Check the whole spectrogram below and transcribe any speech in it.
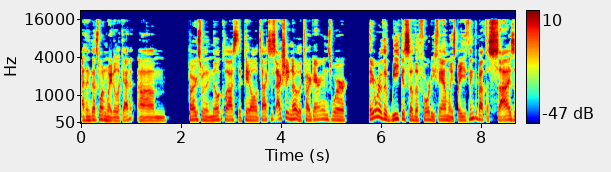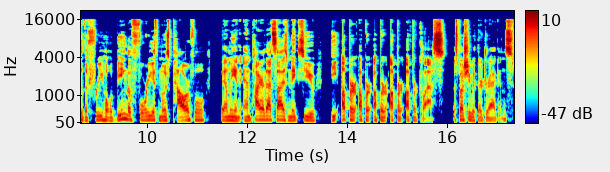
I think that's one way to look at it. Um, Targs were the middle class. They paid all the taxes. Actually, no. The Targaryens were. They were the weakest of the 40 families, but you think about the size of the freehold, being the 40th most powerful family in empire that size makes you the upper, upper, upper, upper, upper class, especially with their dragons.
